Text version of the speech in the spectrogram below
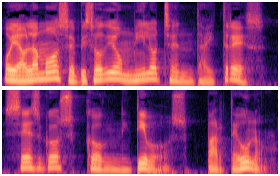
Hoy hablamos episodio 1083, sesgos cognitivos, parte 1.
